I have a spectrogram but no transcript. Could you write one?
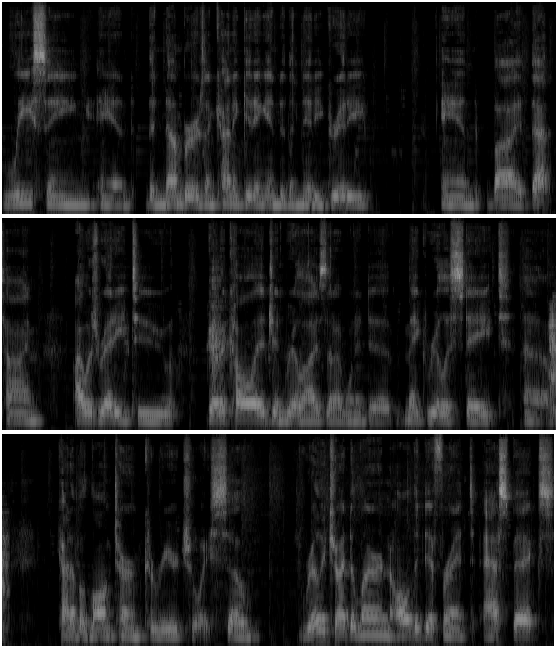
leasing and the numbers and kind of getting into the nitty gritty and by that time, I was ready to go to college and realize that I wanted to make real estate um, kind of a long term career choice. So, really tried to learn all the different aspects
